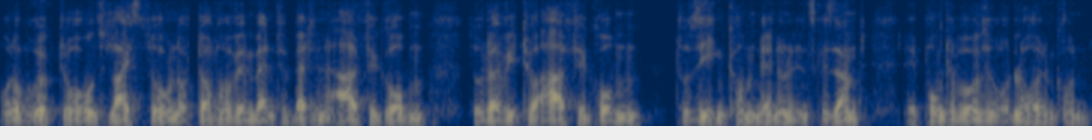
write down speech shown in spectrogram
und ob Rücktour uns Leistung und auch doch noch wir werden verbessern in alle vier Gruppen, so dass wir zu alle vier Gruppen zu Siegen kommen denn und insgesamt die Punkte bei uns in Odel holen können.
